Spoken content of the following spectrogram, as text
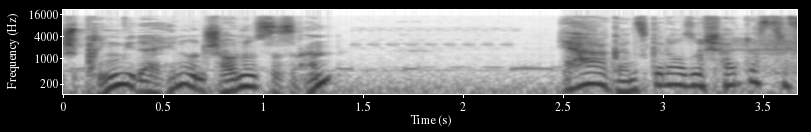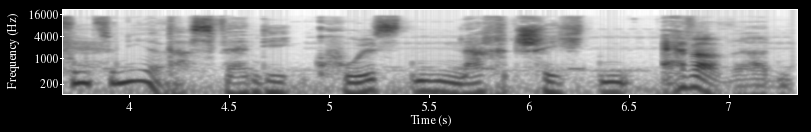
springen wir da hin und schauen uns das an? Ja, ganz genau, so scheint das zu funktionieren. Das werden die coolsten Nachtschichten ever werden.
